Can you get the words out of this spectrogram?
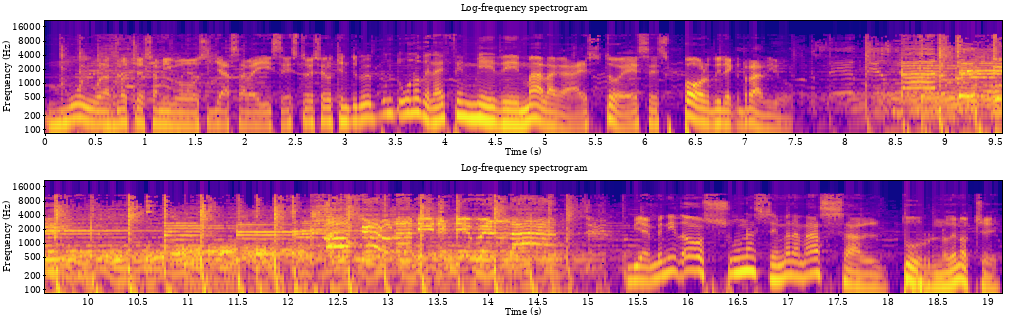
Muy buenas noches amigos, ya sabéis, esto es el 89.1 de la FM de Málaga, esto es Sport Direct Radio. Bienvenidos una semana más al turno de noche.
